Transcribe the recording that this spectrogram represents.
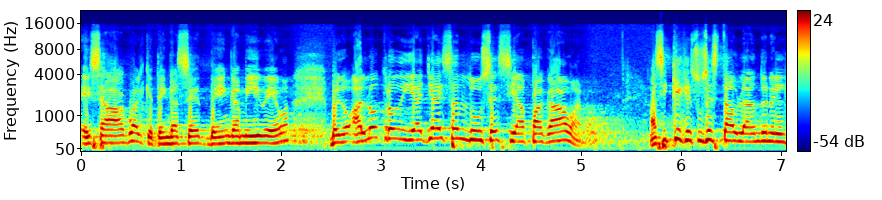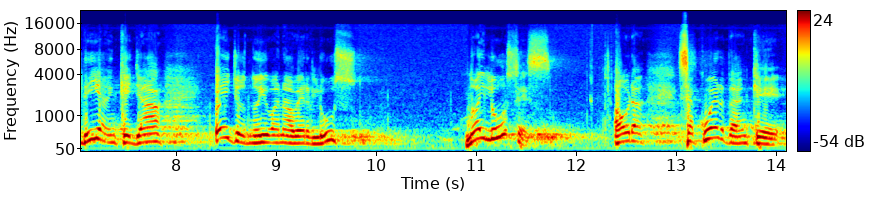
esa agua, el que tenga sed, venga a mí y beba. Bueno, al otro día ya esas luces se apagaban. Así que Jesús está hablando en el día en que ya ellos no iban a ver luz. No hay luces. Ahora, ¿se acuerdan que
